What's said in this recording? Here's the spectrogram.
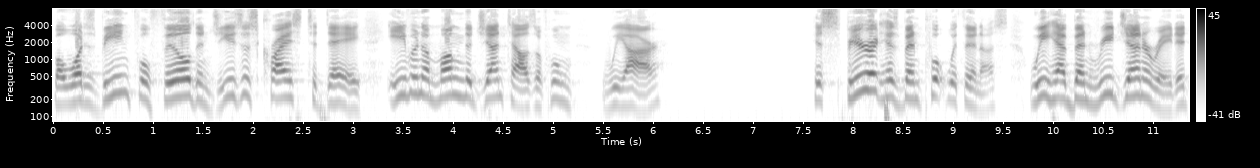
But what is being fulfilled in Jesus Christ today, even among the Gentiles of whom we are, his Spirit has been put within us. We have been regenerated.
